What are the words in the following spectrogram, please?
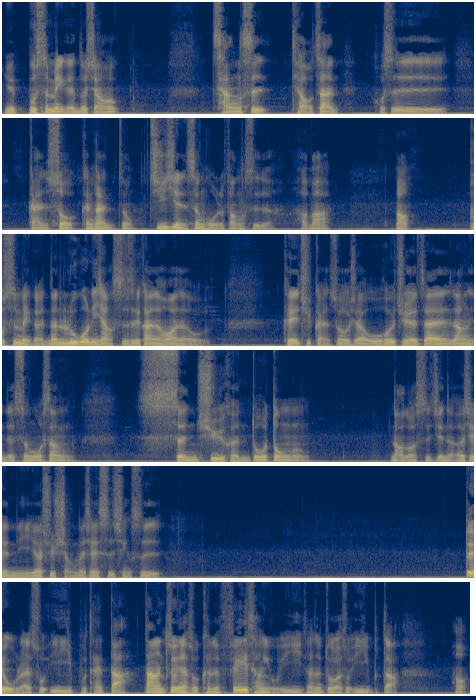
因为不是每个人都想要尝试挑战或是感受看看这种极简生活的方式的，好吗？哦，不是每个人。那如果你想试试看的话呢，可以去感受一下。我会觉得在让你的生活上省去很多动脑的时间的，而且你要去想那些事情是对我来说意义不太大。当然，对你来说可能非常有意义，但是对我来说意义不大。好，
